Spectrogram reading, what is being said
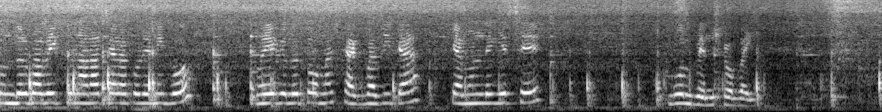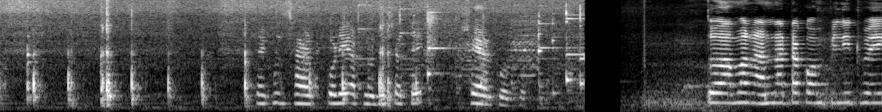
সুন্দরভাবে একটু নাড়াচাড়া করে নিব। হয়ে গেল তো আমার শাক ভাজিটা কেমন লেগেছে বলবেন সবাই। এখন সার্ভ করে আপনাদের সাথে শেয়ার করব। তো আমার রান্নাটা কমপ্লিট হয়ে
